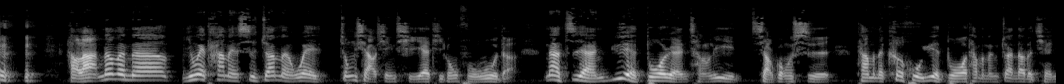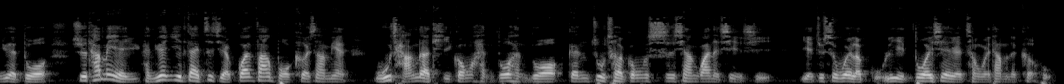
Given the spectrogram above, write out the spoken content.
好啦，那么呢，因为他们是专门为中小型企业提供服务的，那自然越多人成立小公司，他们的客户越多，他们能赚到的钱越多，所以他们也很愿意在自己的官方博客上面无偿的提供很多很多跟注册公司相关的信息，也就是为了鼓励多一些人成为他们的客户。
